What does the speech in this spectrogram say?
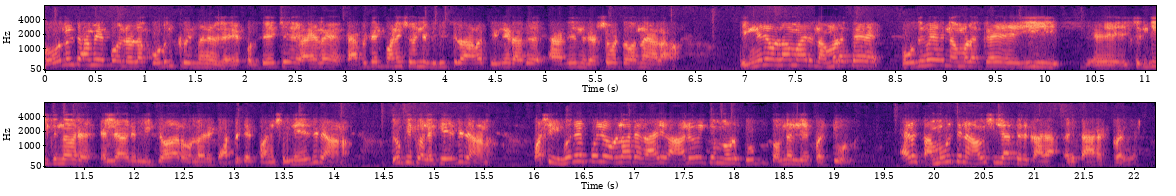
ഗോവിന്ദസ്വാമിയെ പോലുള്ള കൊടും ക്രിമിനൽ പ്രത്യേകിച്ച് അയാളെ ക്യാപിറ്റൽ പണിഷ്മെന്റ് വിധിച്ചതാണ് പിന്നീട് അത് അതിൽ നിന്ന് രക്ഷപ്പെട്ടു വന്ന ആളാണ്. ഇങ്ങനെയുള്ളമാര് നമ്മളൊക്കെ പൊതുവെ നമ്മളൊക്കെ ഈ ചിന്തിക്കുന്നവർ എല്ലാവരും മിക്കവാറും ഉള്ളവർ ക്യാപിറ്റൽ പണിഷ്മെന്റിന് എതിരാണ് തൂക്കിക്കൊലയ്ക്ക് എതിരാണ് പക്ഷെ ഇവനെ പോലെ ഉള്ളവരുടെ കാര്യം ആലോചിക്കുമ്പോൾ നമ്മൾ തൂക്കി കൊന്നല്ലേ പറ്റുള്ളൂ. അയാൾ സമൂഹത്തിന് ആവശ്യമില്ലാത്ത ഒരു ഒരു ക്യാരക്ടറല്ലേ ശ്രീ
